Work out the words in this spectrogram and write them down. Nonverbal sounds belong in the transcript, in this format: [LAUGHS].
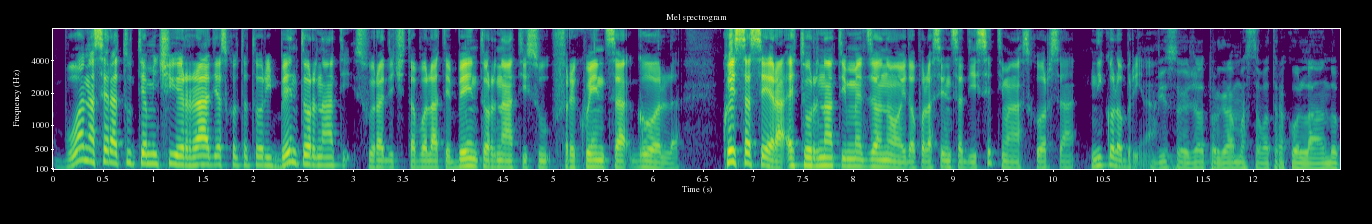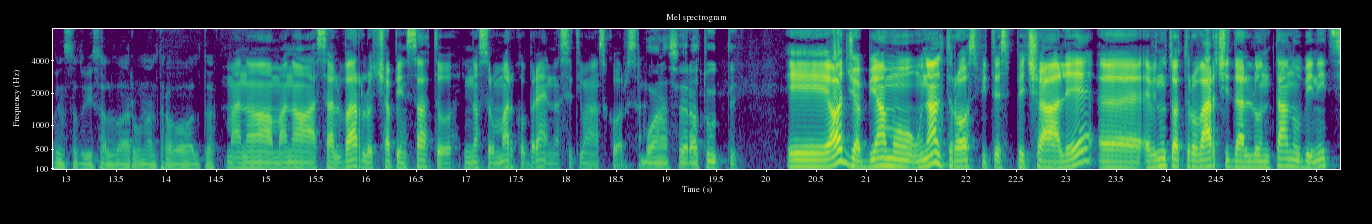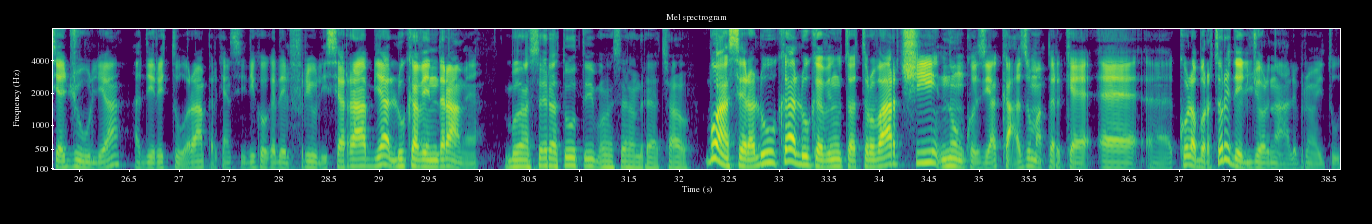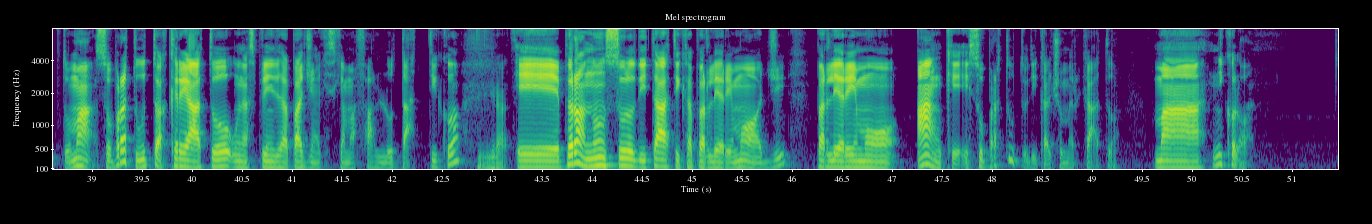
Buonasera a tutti amici radioascoltatori, bentornati su Radio Città Volate, bentornati su Frequenza Gol. Questa sera è tornato in mezzo a noi dopo l'assenza di settimana scorsa Nicolo Brina. Visto che già il programma stava tracollando, ho pensato di salvarlo un'altra volta. Ma no, ma no, a salvarlo ci ha pensato il nostro Marco Brenna settimana scorsa. Buonasera a tutti. E oggi abbiamo un altro ospite speciale, eh, è venuto a trovarci dal lontano Venezia Giulia, addirittura, perché anzi dico che del Friuli si arrabbia, Luca Vendrame. Buonasera a tutti, buonasera Andrea, ciao. Buonasera Luca, Luca è venuto a trovarci non così a caso, ma perché è eh, collaboratore del giornale prima di tutto, ma soprattutto ha creato una splendida pagina che si chiama Fallo Tattico. Grazie. E, però non solo di tattica parleremo oggi, parleremo anche e soprattutto di calciomercato. Ma Nicolò,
